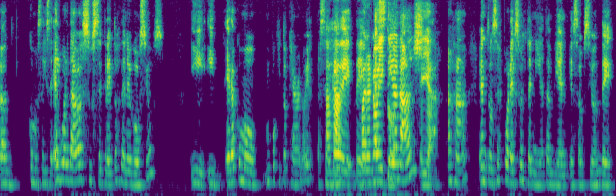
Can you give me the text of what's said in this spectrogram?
ah, ¿cómo se dice? Él guardaba sus secretos de negocios. Y, y era como un poquito paranoid acerca Ajá, de, de. Ya. Ajá. Entonces, por eso él tenía también esa opción de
